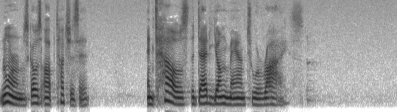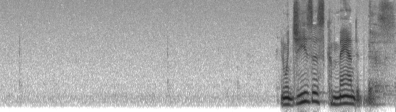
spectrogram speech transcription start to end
norms goes up, touches it, and tells the dead young man to arise. And when Jesus commanded this,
